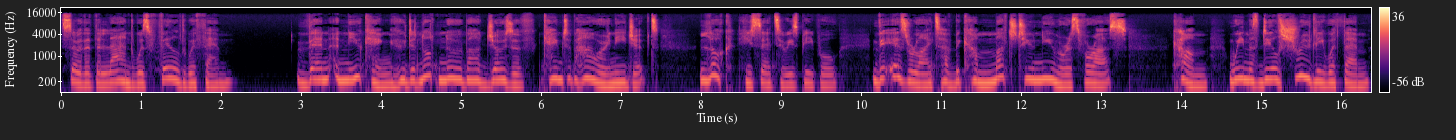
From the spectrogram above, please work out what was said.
so that the land was filled with them. Then a new king who did not know about Joseph came to power in Egypt. Look, he said to his people, the Israelites have become much too numerous for us. Come, we must deal shrewdly with them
